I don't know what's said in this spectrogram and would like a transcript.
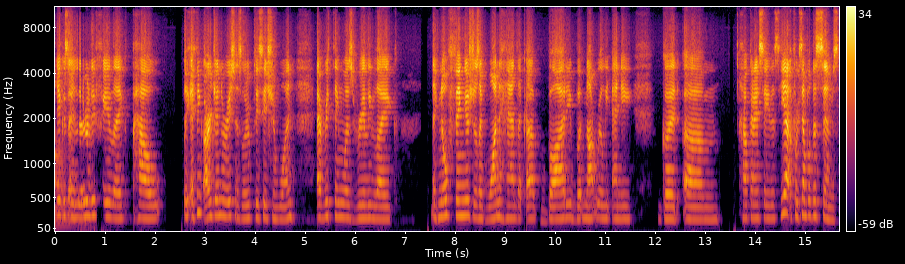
yeah, because I Um, literally feel like how, like I think our generation is literally PlayStation One. Everything was really like like no fingers, just like one hand, like a body, but not really any good um how can I say this? Yeah, for example, The Sims.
